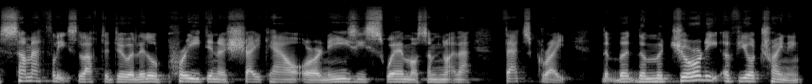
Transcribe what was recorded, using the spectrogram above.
some athletes love to do a little pre dinner shakeout or an easy swim or something like that. That's great. But the majority of your training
